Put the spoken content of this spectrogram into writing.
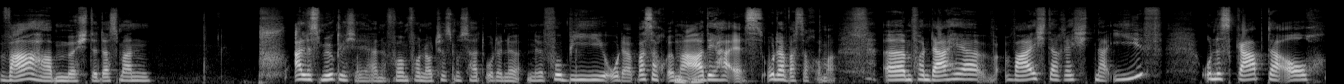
wahrhaben möchte, dass man alles Mögliche, ja, eine Form von Autismus hat oder eine, eine Phobie oder was auch immer, mhm. ADHS oder was auch immer. Ähm, von daher war ich da recht naiv und es gab da auch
